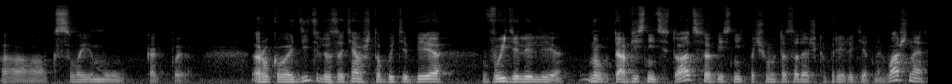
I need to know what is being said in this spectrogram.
э, к своему как бы руководителю за тем, чтобы тебе выделили, ну, объяснить ситуацию, объяснить, почему эта задачка приоритетная, важная,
